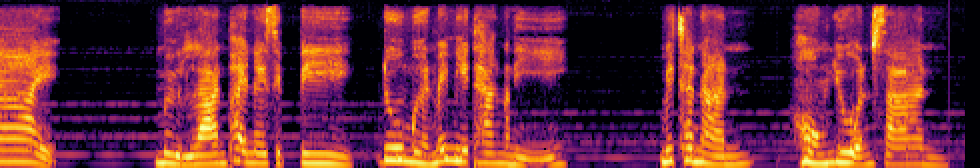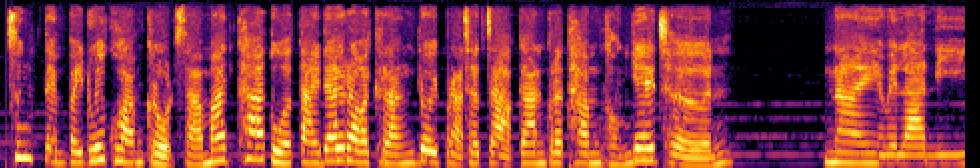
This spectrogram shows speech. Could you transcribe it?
ง่าย ๆ หมื่นล้านภายในสิบปี ดูเหมือนไม่มีทางหนี มิฉะนั้น หงหยวนซาน ซึ่งเต็มไปด้วยความโกรธสามารถฆ่าตัวตายได้ร้อยครั้งโดยปราศจากการกระทำของเย่เฉิน ในเวลานี้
